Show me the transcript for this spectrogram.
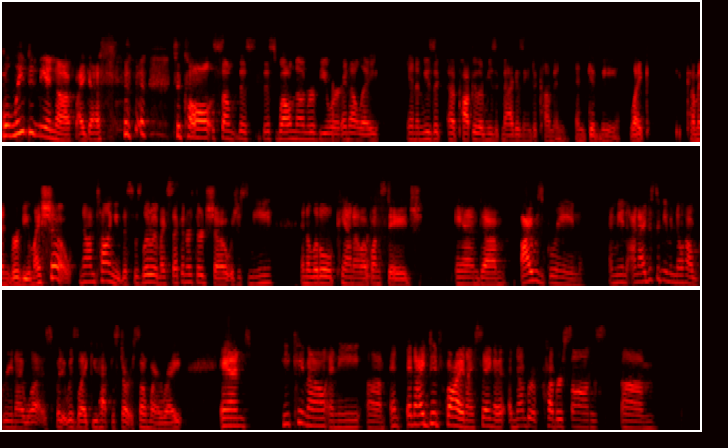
believed in me enough, I guess, to call some this this well known reviewer in LA in a music a popular music magazine to come in and give me like come and review my show. Now I'm telling you, this was literally my second or third show. It was just me and a little piano up on stage, and um, I was green. I mean, and I just didn't even know how green I was, but it was like you have to start somewhere, right? And he came out and he um, and and I did fine. I sang a, a number of cover songs, um,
